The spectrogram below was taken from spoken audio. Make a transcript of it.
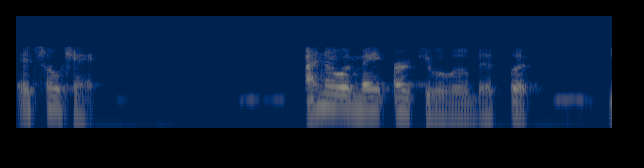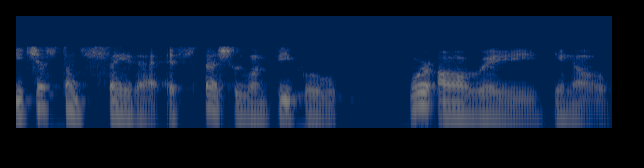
It's okay. I know it may irk you a little bit, but you just don't say that, especially when people were already, you know,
